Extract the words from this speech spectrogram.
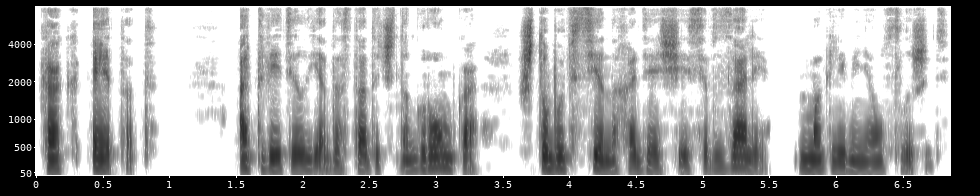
как этот», – ответил я достаточно громко, чтобы все находящиеся в зале могли меня услышать.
